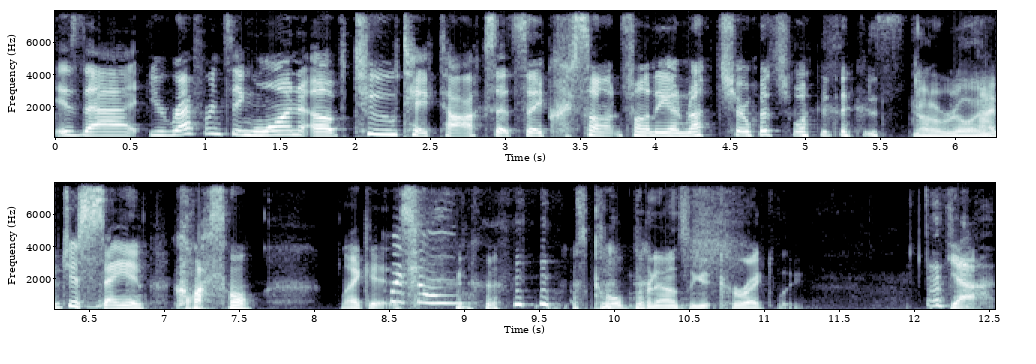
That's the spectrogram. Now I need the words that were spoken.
is that you're referencing one of two TikToks that say croissant funny. I'm not sure which one it is. Oh, really? I'm just saying croissant. Like it. it's called pronouncing it correctly. yeah.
